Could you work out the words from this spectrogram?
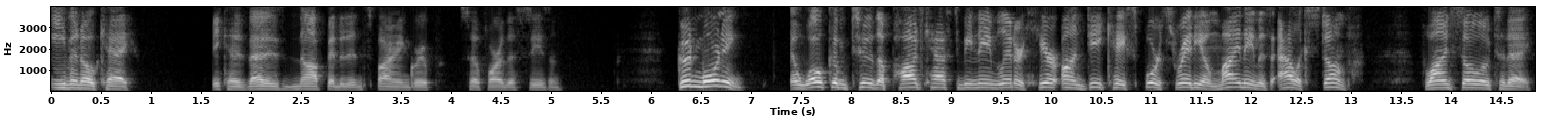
even okay. Because that has not been an inspiring group so far this season. Good morning, and welcome to the podcast to be named later here on DK Sports Radio. My name is Alex Stumpf, flying solo today.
